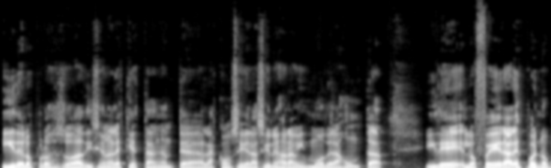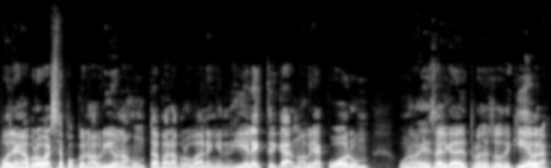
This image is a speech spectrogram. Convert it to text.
y de los procesos adicionales que están ante las consideraciones ahora mismo de la Junta y de los federales, pues no podrían aprobarse porque no habría una Junta para aprobar en energía eléctrica, no habría quórum una vez salga del proceso de quiebra.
